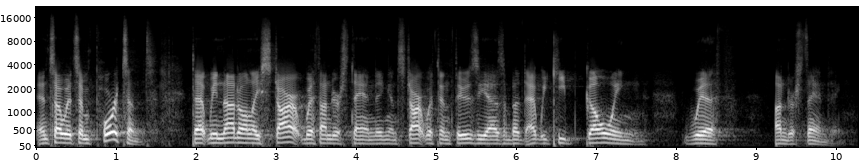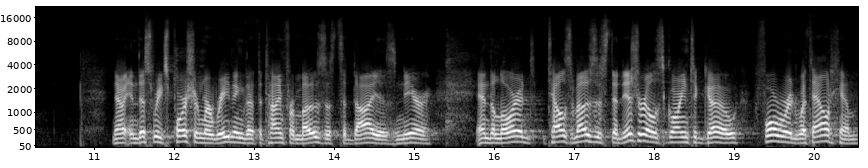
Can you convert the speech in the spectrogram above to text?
And so it's important that we not only start with understanding and start with enthusiasm, but that we keep going with understanding. Now, in this week's portion, we're reading that the time for Moses to die is near. And the Lord tells Moses that Israel is going to go forward without him.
